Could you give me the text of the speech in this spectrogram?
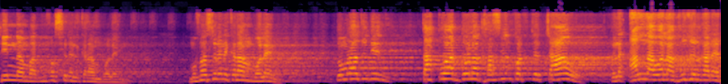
তিন নাম্বার মুফাসসিরিন কেরাম বলেন। মুফাসসিরিন কেরাম বলেন, তোমরা যদি তাকওয়ার দৌলত হাসিল করতে চাও, তাহলে আল্লাহওয়ালা বুজুর্গানের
